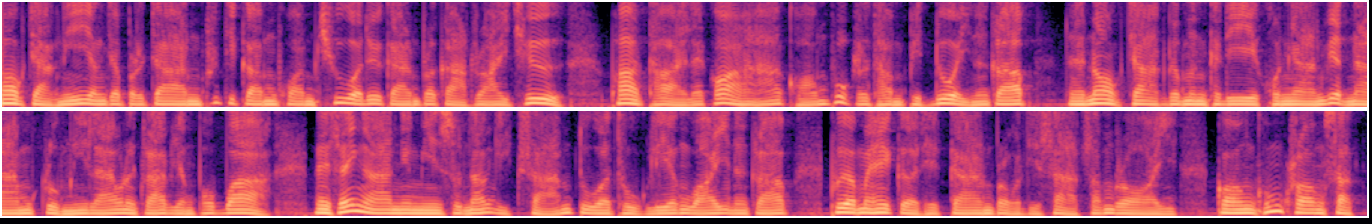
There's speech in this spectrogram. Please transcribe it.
นอกจากนี้ยังจะประจานพฤติกรรมความชั่วด้วยการประกาศรายชื่อ ภาพถ่ายและข้อหาของผู้กระทำผิดด้วยนะครับและนอกจากดำเนินคดีคนงานเวียดนามกลุ่มนี้แล้วนะครับ ยังพบว่าในสายงานยังมีสุนัขอีก 3 ตัวถูกเลี้ยงไว้นะครับ เพื่อไม่ให้เกิดเหตุการณ์ประวัติศาสตร์ซ้ำรอย กองคุ้มครองสัตว์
